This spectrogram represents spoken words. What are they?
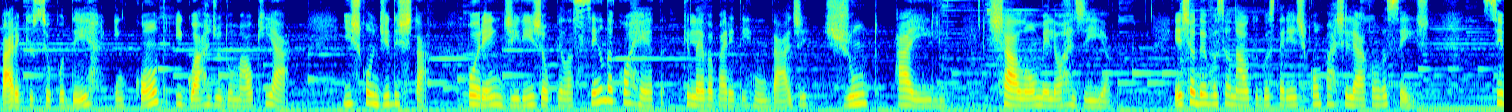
para que o seu poder encontre e guarde o do mal que há, e escondido está, porém dirija-o pela senda correta que leva para a eternidade junto a ele. Shalom, melhor dia. Este é o devocional que eu gostaria de compartilhar com vocês. Se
